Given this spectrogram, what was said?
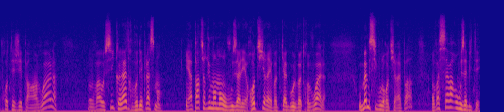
protégé par un voile, on va aussi connaître vos déplacements. Et à partir du moment où vous allez retirer votre cagoule, votre voile, ou même si vous ne le retirez pas, on va savoir où vous habitez.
